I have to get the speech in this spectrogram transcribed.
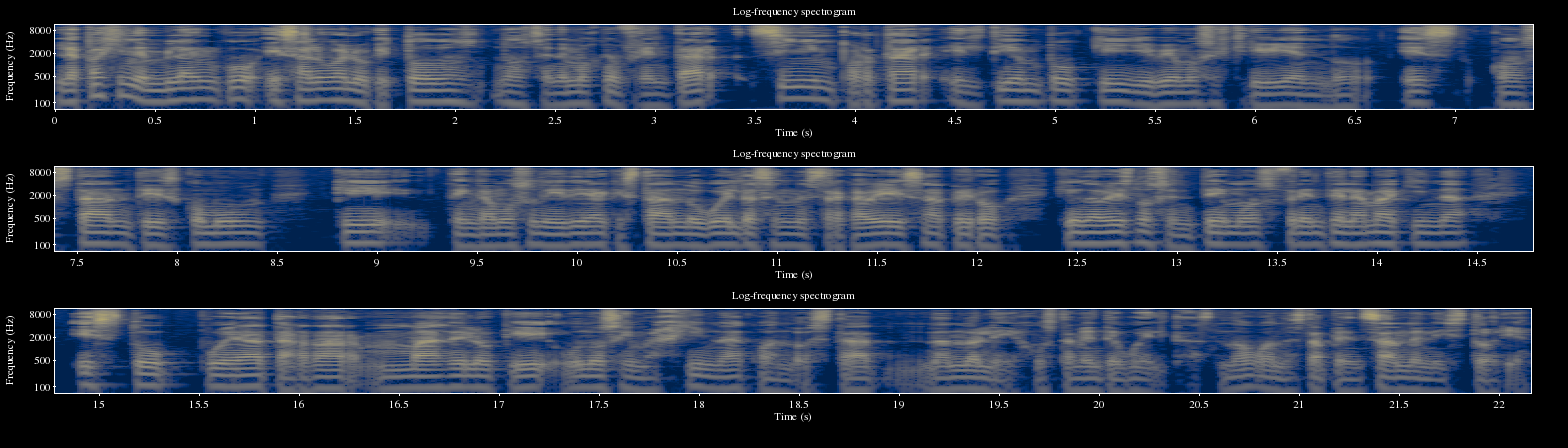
La página en blanco es algo a lo que todos nos tenemos que enfrentar sin importar el tiempo que llevemos escribiendo. Es constante, es común que tengamos una idea que está dando vueltas en nuestra cabeza, pero que una vez nos sentemos frente a la máquina, esto pueda tardar más de lo que uno se imagina cuando está dándole justamente vueltas, ¿no? Cuando está pensando en la historia.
